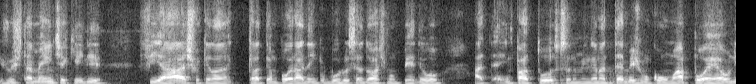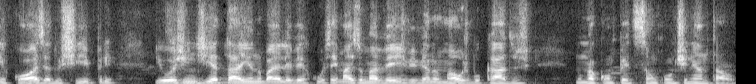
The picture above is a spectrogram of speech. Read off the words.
justamente aquele fiasco, aquela, aquela temporada em que o Borussia Dortmund perdeu até, empatou, se eu não me engano, até mesmo com o Apoel Nicosia do Chipre, e hoje em dia está aí no Bayer Leverkusen mais uma vez vivendo maus bocados numa competição continental.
